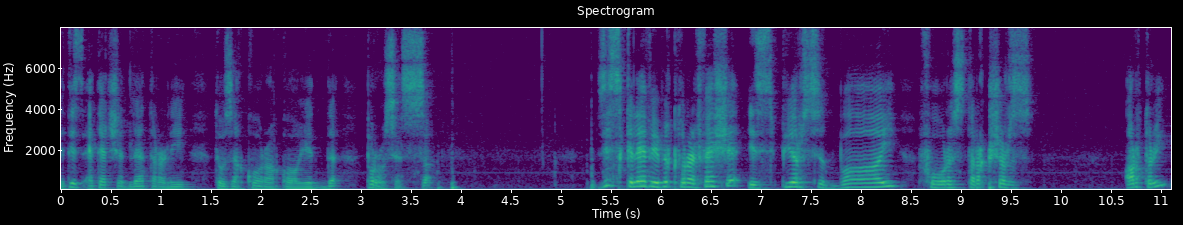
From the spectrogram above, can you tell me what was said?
It is attached laterally to the coracoid process. This clavipectoral fascia is pierced by four structures artery,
